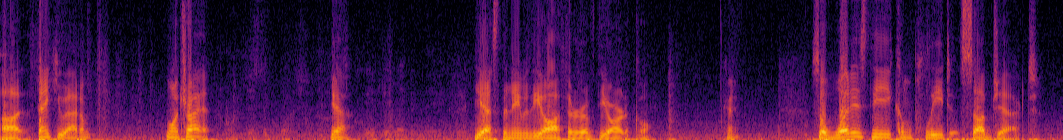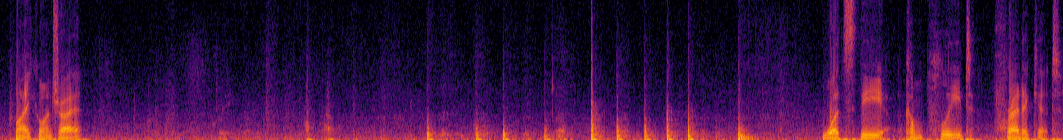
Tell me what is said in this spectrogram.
Uh, thank you, Adam. You want to try it? Just a question. Yeah. is Cleveland like a name? Yes, the name of the author of the article. Okay. So what is the complete subject? Mike, you want to try it? What's the complete predicate?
